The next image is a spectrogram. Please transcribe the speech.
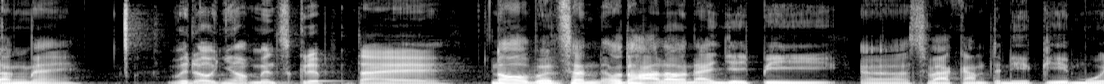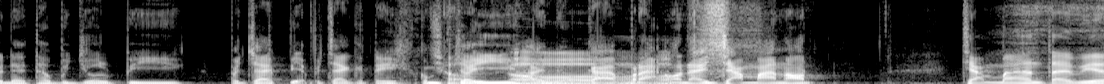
ដឹងដែរ វីដេអូខ្ញុំអត់មាន script តែ no បើសិនឧទាហរណ៍ឥឡូវណែនិយាយពីអឺសេវាកម្មធនាគារមួយដែលត្រូវបញ្យល់ពីបច្ចេកពាក្យបច្ចេកទេសកម្ចីអូហើយនឹងការប្រាក់អូនឯងចាំបានអត់ចាំបានតែវា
